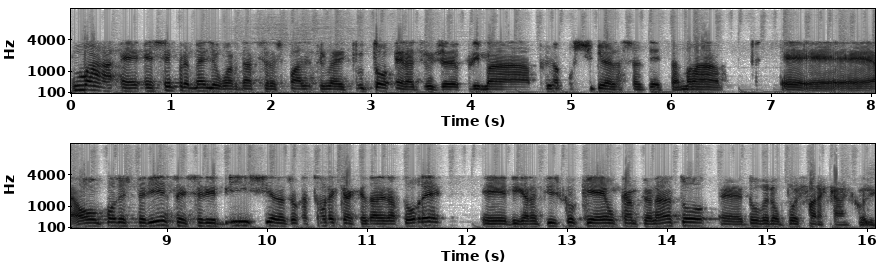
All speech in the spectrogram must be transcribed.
Ma è, è, sempre meglio guardarsi alle spalle prima di tutto e raggiungere prima, prima possibile la salvezza, ma eh, ho un po' di esperienza in Serie B sia da giocatore che anche da allenatore e vi garantisco che è un campionato eh, dove non puoi fare calcoli,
